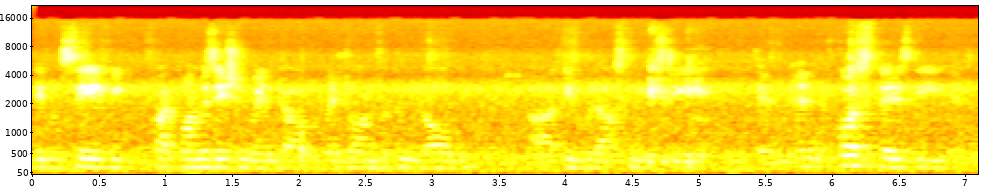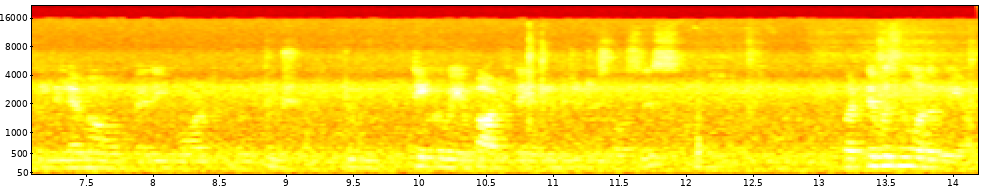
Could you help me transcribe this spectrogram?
They would say, we, our conversation went, out, went on for too long, uh, they would ask me to stay with them. And of course, there is the dilemma of whether you want to, to take away a part of their limited resources. But there was no other way out.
